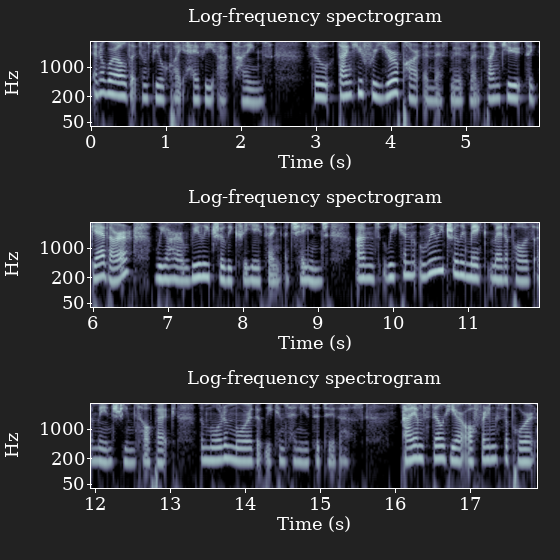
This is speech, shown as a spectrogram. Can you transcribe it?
in a world that can feel quite heavy at times. So, thank you for your part in this movement. Thank you. Together, we are really truly creating a change, and we can really truly make menopause a mainstream topic the more and more that we continue to do this. I am still here offering support,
